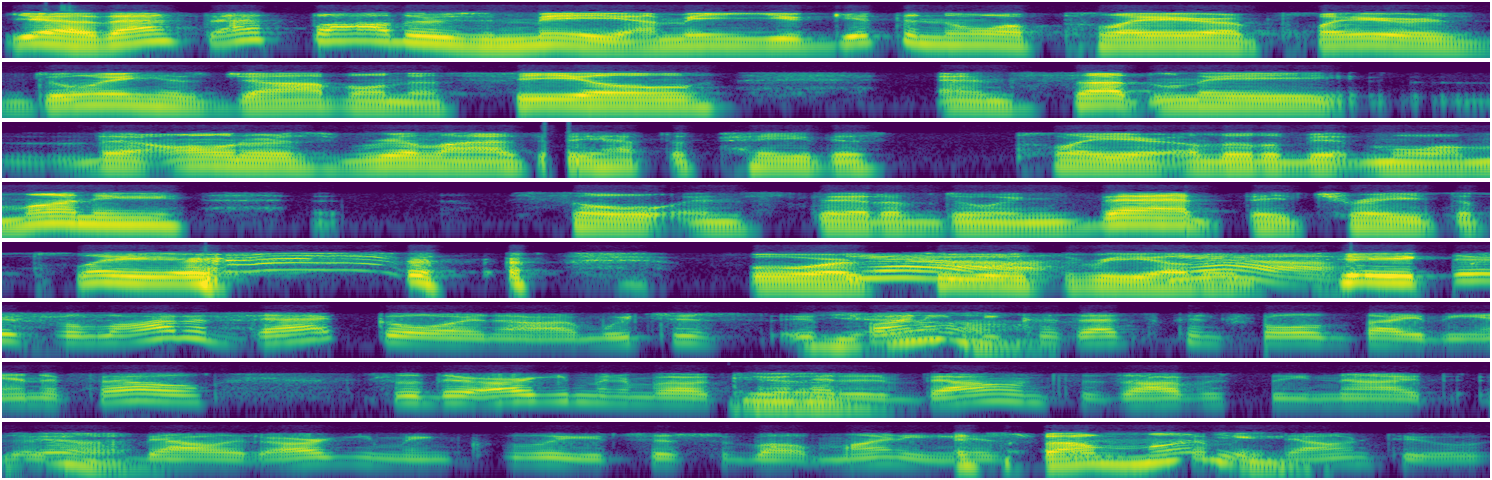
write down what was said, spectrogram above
Yeah, that that bothers me. I mean, you get to know a player, a player is doing his job on the field, and suddenly the owners realize they have to pay this player a little bit more money. So instead of doing that, they trade the player for yeah, two or three other yeah. picks. There's a lot of that going on, which is it's funny because that's controlled by the NFL. So their argument about Yeah. competitive balance is obviously not Yeah. a valid argument. Clearly, it's just about money. It's about money. down to.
